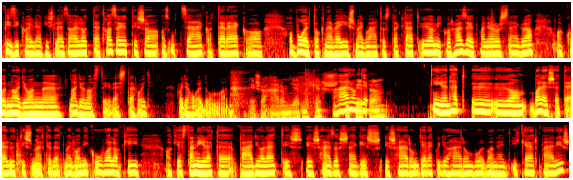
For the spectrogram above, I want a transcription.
fizikailag is lezajlott, tehát hazajött, és a, az utcák, a terek, a, a boltok nevei is megváltoztak. Tehát ő, amikor hazajött Magyarországra, akkor nagyon, ö, nagyon azt érezte, hogy, hogy a holdon van. És a három gyermekes a három gy- igen, hát ő, ő a balesete előtt ismerkedett meg Anikóval, aki, aki aztán élete párja lett, és, és házasság, és, és három gyerek, ugye a háromból van egy ikerpár is.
